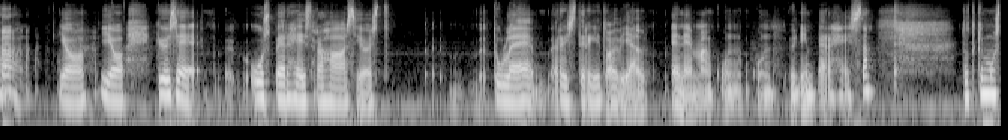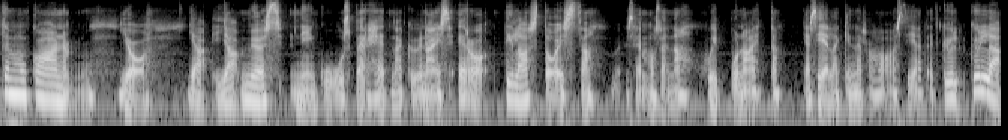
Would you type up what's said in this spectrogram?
joo, joo, kyllä se uusperheisraha-asioista tulee ristiriitoja vielä enemmän kuin, kuin ydinperheissä. Tutkimusten mukaan, joo, ja, ja myös niin kuin uusperheet näkyy näissä erotilastoissa semmoisena huippuna, että ja sielläkin ne raha-asiat. Että kyllä, kyllä,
